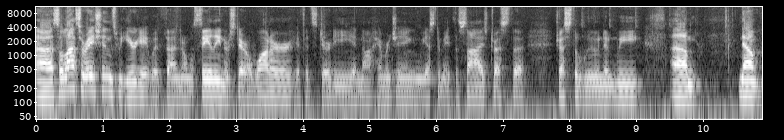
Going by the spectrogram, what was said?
Uh, so lacerations, we irrigate with uh, normal saline or sterile water. If it's dirty and not hemorrhaging, we estimate the size, dress the dress the wound, and we um, now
